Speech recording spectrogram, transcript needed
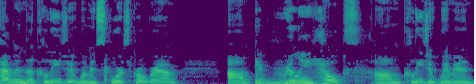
having the collegiate women's sports program, um, it really helps um, collegiate women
